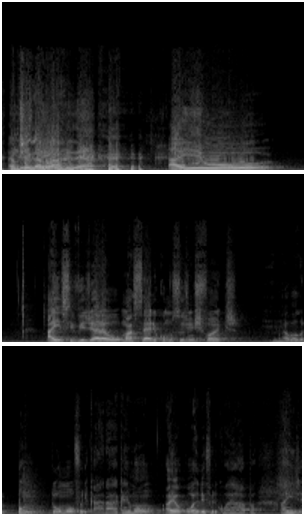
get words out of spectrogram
Estamos chegando lá. É. Aí o. Aí esse vídeo era uma série Como Surgem os Funks. Aí o bagulho, pum, tomou. Eu falei, caraca, irmão. Aí eu acordei e falei, qual é, rapaz? Aí,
